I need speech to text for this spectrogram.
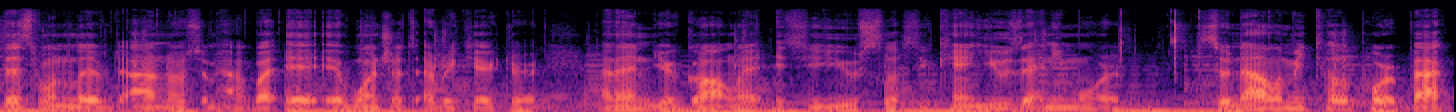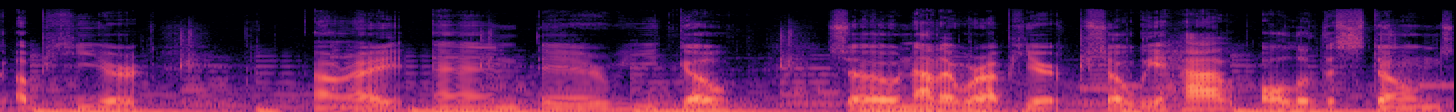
This one lived, I don't know somehow, but it, it one-shots every character. And then your gauntlet, it's useless. You can't use it anymore. So now let me teleport back up here. Alright, and there we go. So now that we're up here, so we have all of the stones.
